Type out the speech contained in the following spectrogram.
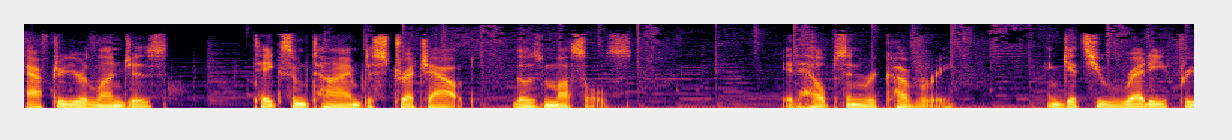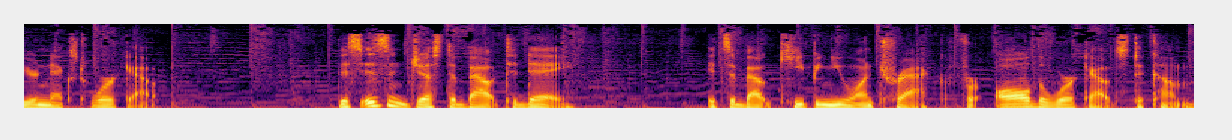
After your lunges, take some time to stretch out those muscles. It helps in recovery and gets you ready for your next workout. This isn't just about today, it's about keeping you on track for all the workouts to come.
